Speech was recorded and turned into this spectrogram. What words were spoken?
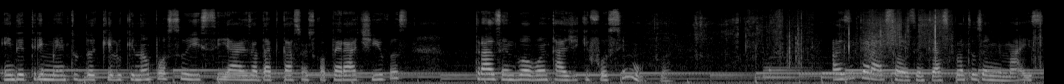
em detrimento daquilo que não possuísse as adaptações cooperativas, trazendo uma vantagem que fosse mútua. As interações entre as plantas e animais,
